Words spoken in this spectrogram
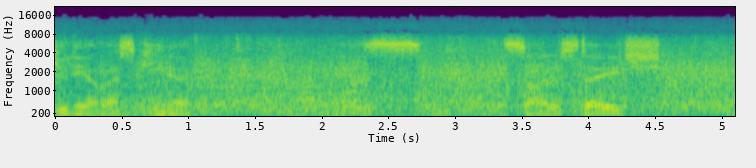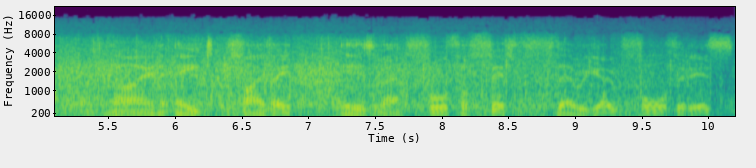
Julia Raskina is side of stage. 9, 8, 5, 8 is about fourth or fifth. There we go, fourth it is.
